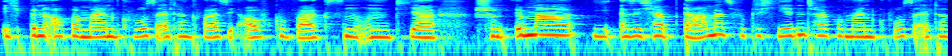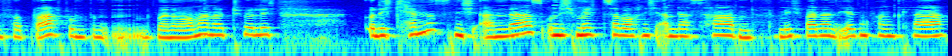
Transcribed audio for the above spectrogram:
ich bin auch bei meinen Großeltern quasi aufgewachsen und ja schon immer, also ich habe damals wirklich jeden Tag bei meinen Großeltern verbracht und mit meiner Mama natürlich und ich kenne es nicht anders und ich möchte es aber auch nicht anders haben. Für mich war dann irgendwann klar,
